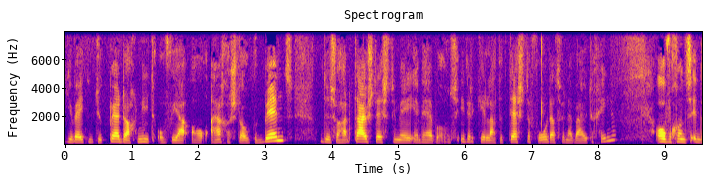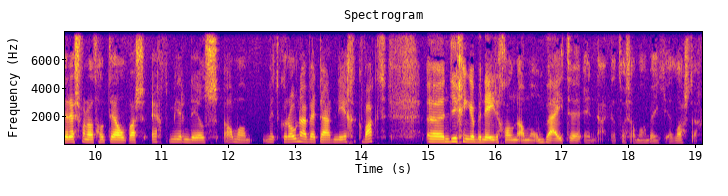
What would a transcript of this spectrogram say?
je weet natuurlijk per dag niet of je al aangestoken bent. Dus we hadden thuistesten mee en we hebben ons iedere keer laten testen voordat we naar buiten gingen. Overigens, in de rest van het hotel was echt merendeels allemaal met corona werd daar neergekwakt. Uh, die gingen beneden gewoon allemaal ontbijten en nou, dat was allemaal een beetje lastig.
